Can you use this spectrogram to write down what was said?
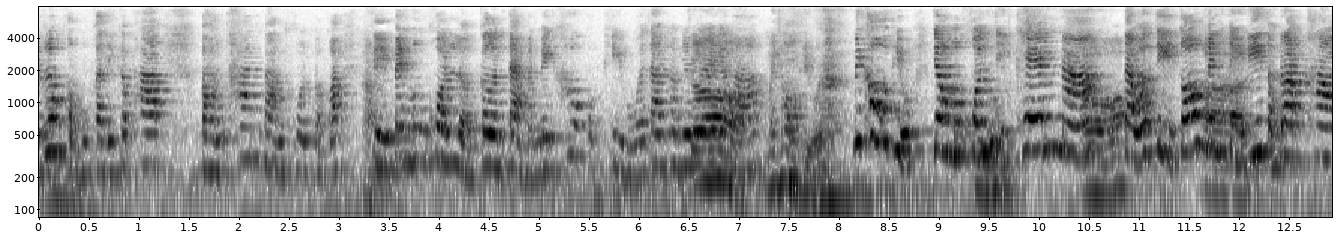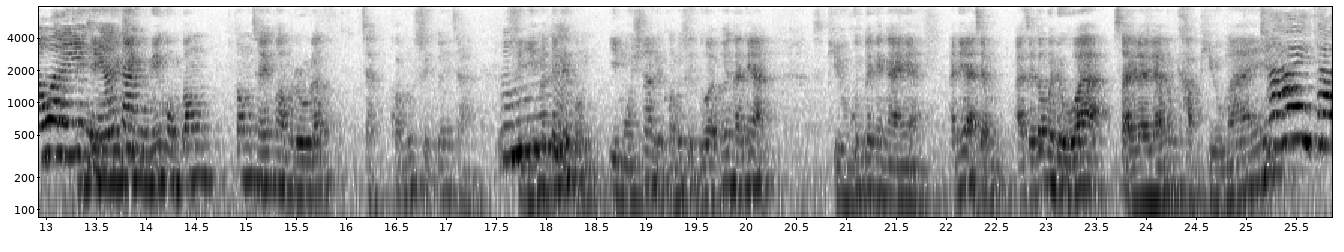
เรื่องของบุคลิกภาพ บางท่านบางคนบอกว่าครับสีเป็นมงคลเหลือเกิน แต่มันไม่เข้ากับผิวอาจารย์ทำยังก็ไงนะคะไม่เข้ากับผิวนะไม่เข้ากับผิวอย่างบางคนสีเข้มนะอ๋อแต่ว่าสีต้มเป็นสีดีสำหรับเขาอะไรจอริย่างงๆเงี้ยอาจจาริรงย์ๆตรงนี้คงต้องต้องใช้ความรู้แล้วจากความรู้สึกด้วยอาจารย์อืสีมันเป็นเรื่องของอิโมชันหรือความรู้สึกด้วยเพราะฉะนั้นเนี่ย ผิวคุณเป็นยังไงเนี่ย อันนี้อาจจะอาจจะต้องมาดูว่าใส่อะไรแล้วมันขับผิวไหม ใช่ใช่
